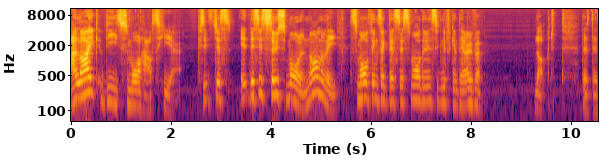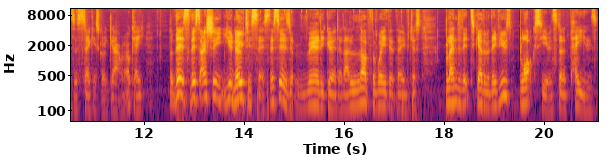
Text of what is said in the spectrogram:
I like the small house here because it's just it, this is so small and normally small things like this they're small they're insignificant they're overlooked. There's there's a staircase going down. Okay. But this, this actually, you notice this. This is really good, and I love the way that they've just blended it together. They've used blocks here instead of panes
